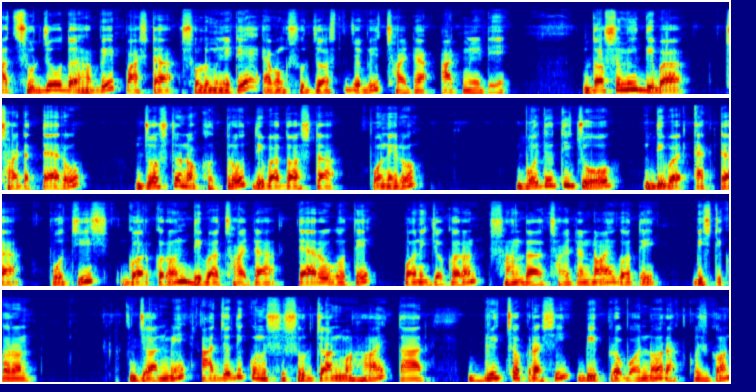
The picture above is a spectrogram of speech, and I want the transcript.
আজ সূর্য উদয় হবে পাঁচটা ষোলো মিনিটে এবং সূর্য অস্ত যাবে ছয়টা আট মিনিটে। দশমী দিবা ছয়টা তেরো, জ্যৈষ্ঠ নক্ষত্র দিবা দশটা পনেরো, বৈদ্যুতিক যোগ দিবা একটা পঁচিশ, গড়করণ দিবা ছয়টা তেরো গতে, বাণিজ্যকরণ সন্ধ্যা ছয়টা নয় গতে, বৃষ্টিকরণ। জন্মে আজ যদি কোনো শিশুর জন্ম হয়, তার বৃচ্ছক রাশি, বিপ্রবর্ণ, রাক্ষসগণ,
